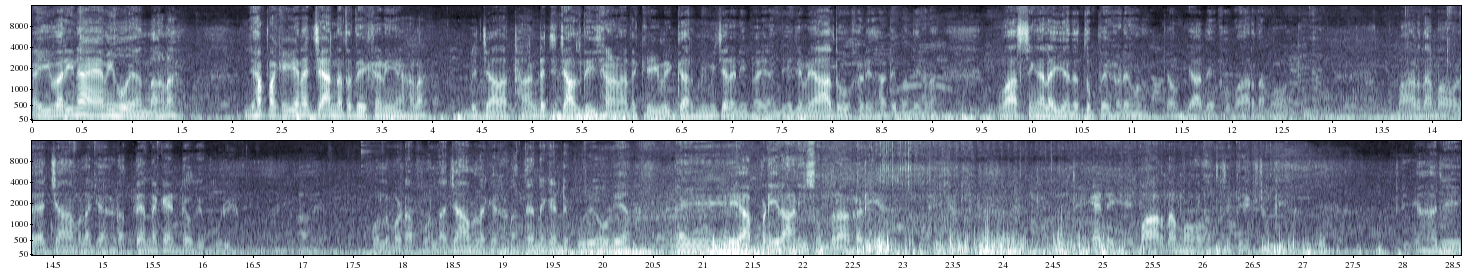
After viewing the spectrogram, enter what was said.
ਕਈ ਵਾਰੀ ਨਾ ਐਵੇਂ ਹੋ ਜਾਂਦਾ, ਹਨਾ? ਜੇ ਆਪਾਂ ਕਹੀਏ ਨਾ ਜੰਨਤ ਦੇਖਣੀ ਆ, ਹਨਾ? ਵੀ ਜ਼ਿਆਦਾ ਠੰਡ 'ਚ ਜਲਦੀ ਜਾਣਾ ਤੇ ਕਈ ਵਾਰੀ ਗਰਮੀ ਵੀ ਝੱਲਣੀ ਪੈ ਜਾਂਦੀ ਹੈ ਜਿਵੇਂ ਆਹ ਦੋ ਖੜੇ ਸਾਡੇ ਬੰਦੇ, ਹਨਾ? ਵਾਸੀਆਂ ਲਈ ਜਾਂਦੇ, ਧੁੱਪੇ ਖੜੇ ਹੁਣ। ਕਿਉਂਕਿ ਆਹ ਦੇਖੋ, ਬਾਹਰ ਦਾ ਮਾਹੌਲ ਕੀ ਆ? ਬਾਹਰ ਦਾ ਮਾਹੌਲ ਆ, ਜਾਮ ਲੱਗਿਆ ਖੜਾ 3 ਘੰਟੇ ਹੋ ਗਏ ਪੂਰੇ। ਫੁੱਲ ਬਟਾ ਫੁੱਲ ਆ, ਜਾਮ ਲੱਗਿਆ ਖੜਾ 3 ਘੰਟੇ ਪੂਰੇ ਹੋ ਗਏ ਆ। ਤੇ ਇਹ ਆਪਣੀ ਰਾਣੀ ਸੁੰਦਰਾ ਖੜੀ ਆ, ਠੀਕ ਹੈ ਠੀਕ ਹੈ ਠੀਕ ਬਾਹਰ ਦਾ ਮਾਹੌਲ ਆ, ਤੁਸੀਂ ਦੇਖ ਚੁੱਕੇ ਆ। ਠੀਕ ਹੈ ਹਜੇ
